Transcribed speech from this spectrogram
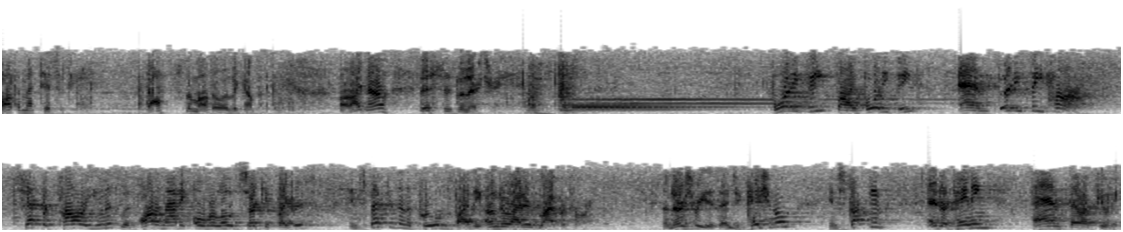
automaticity. That's the motto of the company. All right, now, this is the nursery. 40 feet by 40 feet and 30 feet high. Separate power units with automatic overload circuit breakers, inspected and approved by the underwriter's laboratory. The nursery is educational, instructive, entertaining, and therapeutic.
